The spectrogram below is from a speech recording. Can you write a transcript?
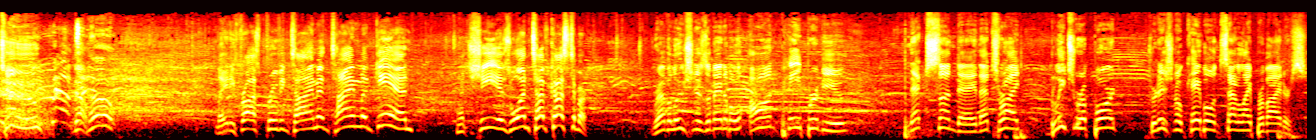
two, no. No. Lady Frost proving time and time again that she is one tough customer. Revolution is available on pay-per-view next Sunday. That's right. Bleacher Report, traditional cable and satellite providers.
